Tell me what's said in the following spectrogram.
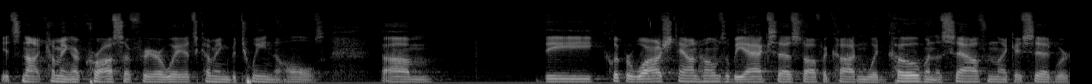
it's not coming across a fairway, it's coming between the holes. Um, the Clipper Wash townhomes will be accessed off of Cottonwood Cove on the south, and like I said, we're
